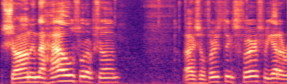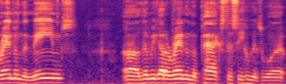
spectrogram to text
Sean in the house. What up, Sean? Alright, so first things first, we got to random the names. Uh, then we got to random the packs to see who gets what.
